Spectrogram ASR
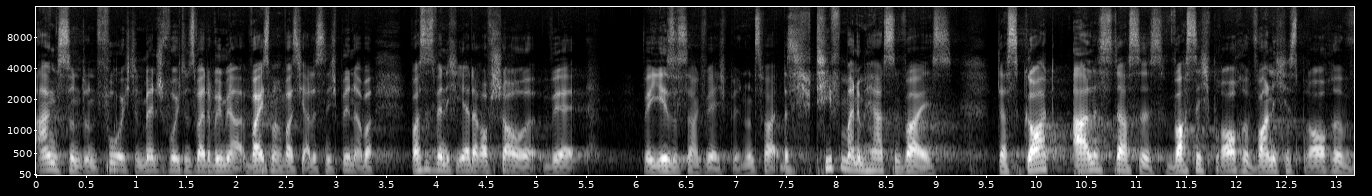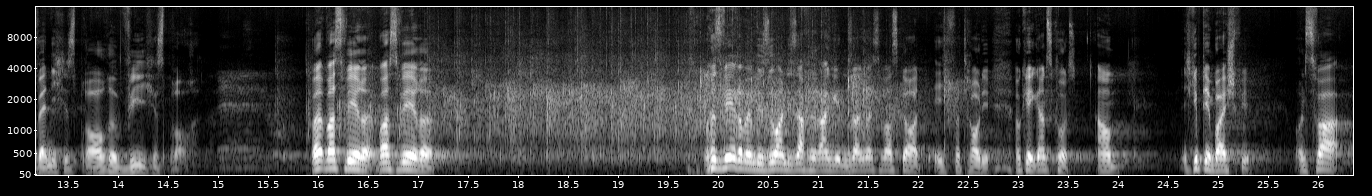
Angst und, und Furcht und Menschenfurcht und so weiter will mir weismachen, was ich alles nicht bin. Aber was ist, wenn ich eher darauf schaue, wer, wer Jesus sagt, wer ich bin? Und zwar, dass ich tief in meinem Herzen weiß, dass Gott alles das ist, was ich brauche, wann ich es brauche, wenn ich es brauche, wie ich es brauche. Was wäre, was wäre, was wäre, wenn wir so an die Sache rangehen und sagen, weißt du was, Gott, ich vertraue dir. Okay, ganz kurz. Ähm, ich gebe dir ein Beispiel. Und zwar,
